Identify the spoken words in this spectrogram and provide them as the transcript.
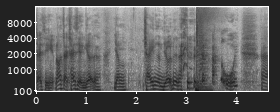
ใช้เสียงนอกจากใช้เสียงเยอะนะยังใช้เงินเยอะด้วยนะโอ้ยอะ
